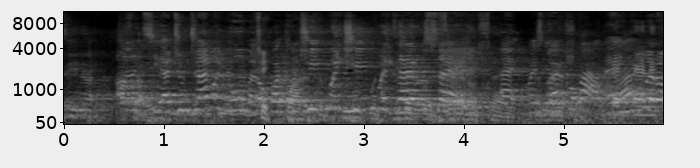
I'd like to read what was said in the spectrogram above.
benzina. Ah, Anzi, aggiungiamo il numero 45506. Eh, questo è il comando, è il eh, numero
